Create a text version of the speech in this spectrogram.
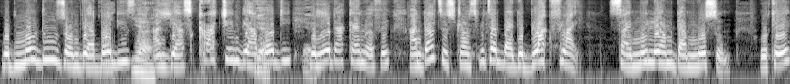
with nodules on their bodies Yes. and they are scratching their body. yes. You know that kind of thing, and that is transmitted by the black fly. Simulium damnosum, okay,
